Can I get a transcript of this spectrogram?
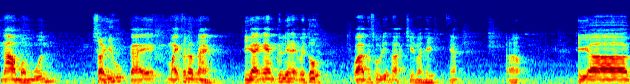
nào mà muốn sở hữu cái máy phân âm này thì anh em cứ liên hệ với tôi qua cái số điện thoại trên màn hình nhé đó. Thì uh,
